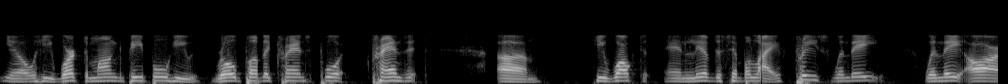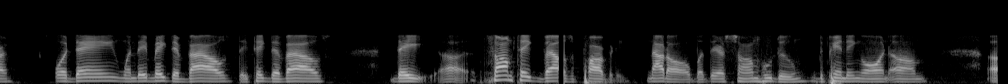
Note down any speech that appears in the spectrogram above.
you know he worked among the people. He rode public transport transit. Um, he walked and lived a simple life. Priests, when they when they are ordained, when they make their vows, they take their vows. They uh, some take vows of poverty, not all, but there are some who do, depending on um, uh,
